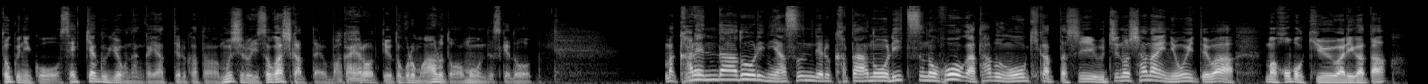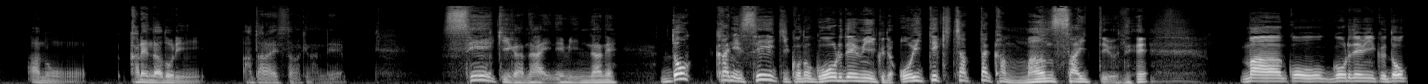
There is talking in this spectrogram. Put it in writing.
特にこう、接客業なんかやってる方はむしろ忙しかったよ、バカ野郎っていうところもあるとは思うんですけど、まあ、カレンダー通りに休んでる方の率の方が多分大きかったし、うちの社内においては、まあ、ほぼ9割方、あの、カレンダー通りに働いてたわけなんで、正規がないね、みんなね。どっかに正規このゴールデンウィークで置いてきちゃった感満載っていうね。まあ、こう、ゴールデンウィークどっ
